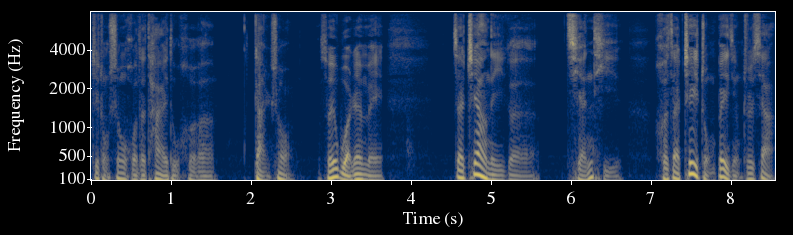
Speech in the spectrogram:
这种生活的态度和感受。所以我认为，在这样的一个前提和在这种背景之下，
